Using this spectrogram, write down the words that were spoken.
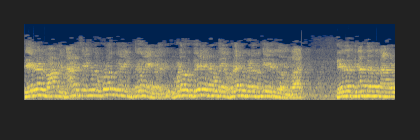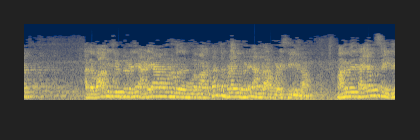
தேர்தல் வாங்கல் நாங்கள் செய்கிற இவ்வளவு வேலையும் தேவை எங்களுக்கு. இவ்வளவு வேலைகளுடைய விளைவுகள் எங்கே இருக்கிறது என்றால் தேர்தல் தினத்தன்று நாங்கள் அந்த வாக்குச்சீட்டுகளிலே அடையாளம் விடுவதன் மூலமாகத்தான் இந்த விளைவுகளை நாங்கள் அறுவடை செய்யலாம். ஆகவே தயவு செய்து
